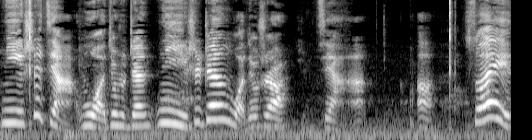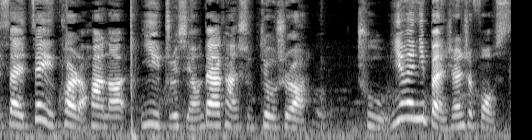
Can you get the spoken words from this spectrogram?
你是假，我就是真；你是真，我就是假啊。所以在这一块儿的话呢，一执行，大家看是就是 true，因为你本身是 false，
